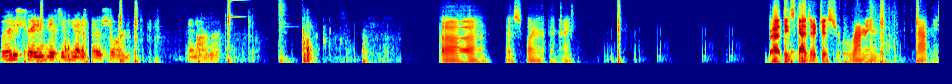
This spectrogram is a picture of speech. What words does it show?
We were just trading hits and he had a better sword and armor. Uh, best player NA. Bro, these guys are just running at me.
